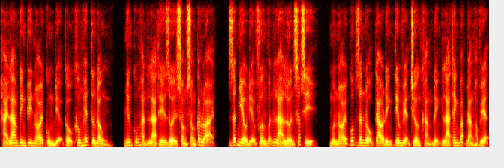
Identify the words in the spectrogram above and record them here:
Hải lam tinh tuy nói cùng địa cầu không hết tương đồng, nhưng cũng hẳn là thế giới song song các loại, rất nhiều địa phương vẫn là lớn sắp xỉ, muốn nói quốc dân độ cao đỉnh tiêm viện trường khẳng định là thanh bắc đẳng học viện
